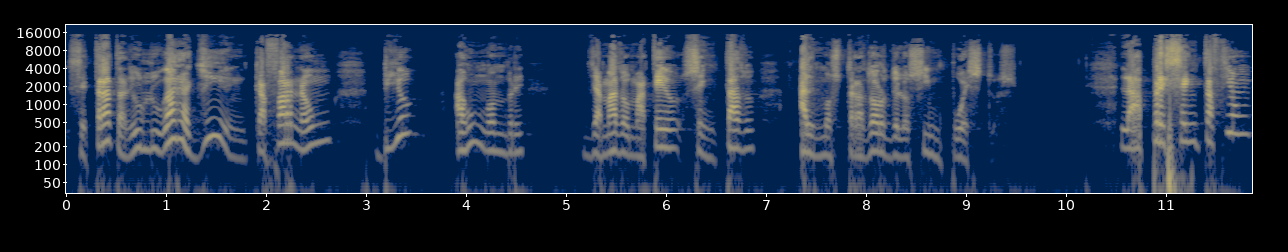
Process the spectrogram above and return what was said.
se trata de un lugar allí en Cafarnaún, vio a un hombre llamado Mateo sentado al mostrador de los impuestos. La presentación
